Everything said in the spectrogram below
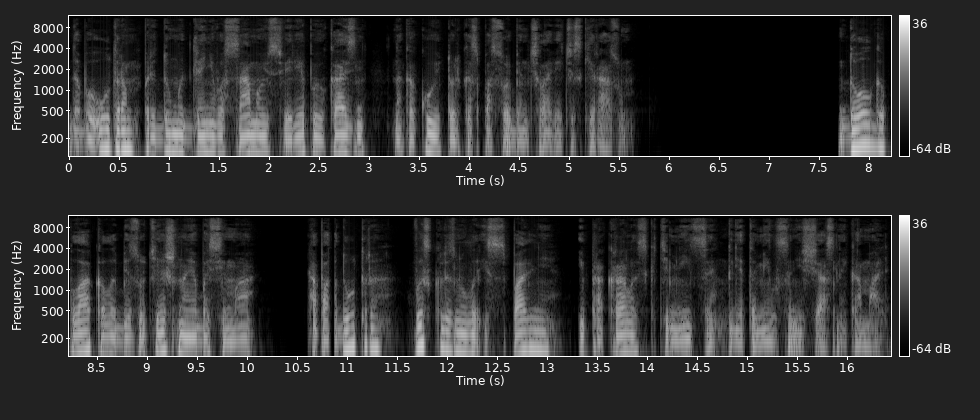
дабы утром придумать для него самую свирепую казнь, на какую только способен человеческий разум. Долго плакала безутешная Басима, а под утро выскользнула из спальни и прокралась к темнице, где томился несчастный Камаль.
